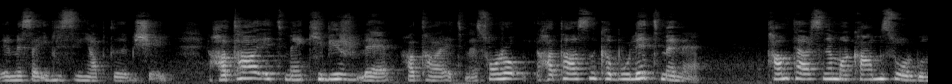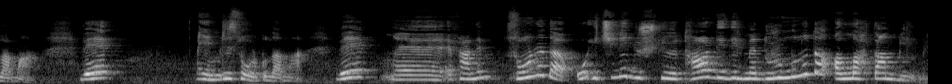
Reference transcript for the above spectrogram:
e, mesela iblisin yaptığı bir şey. Hata etme, kibirle hata etme, sonra hatasını kabul etmeme, tam tersine makamı sorgulama ve emri sorgulama ve e, efendim sonra da o içine düştüğü tard edilme durumunu da Allah'tan bilme.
